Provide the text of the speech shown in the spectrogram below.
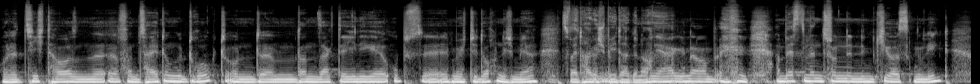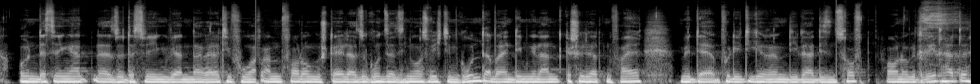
oder zigtausende von Zeitungen gedruckt und ähm, dann sagt derjenige, ups, äh, ich möchte doch nicht mehr. Zwei Tage später, genau. Ja, genau. Am- Am besten, wenn es schon in den Kiosken liegt. Und deswegen hat, also deswegen werden da relativ hohe Anforderungen gestellt. Also grundsätzlich nur aus wichtigem Grund, aber in dem genannt geschilderten Fall mit der Politikerin, die da diesen Softporno gedreht hatte,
